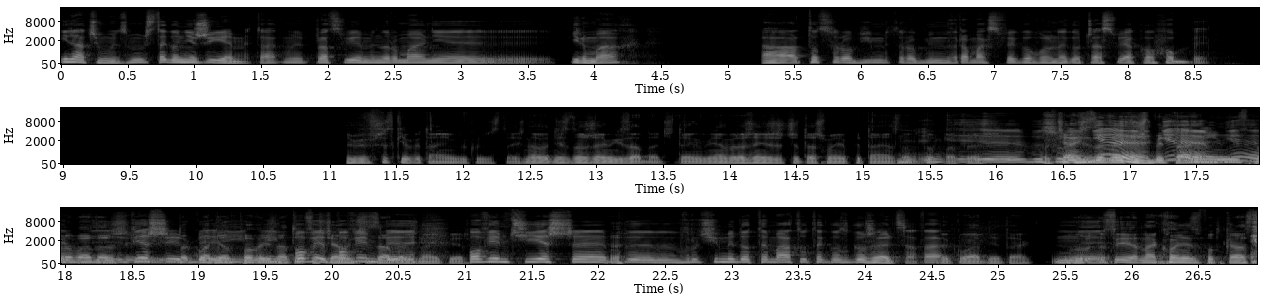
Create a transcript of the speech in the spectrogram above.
inaczej mówiąc, my z tego nie żyjemy, tak? My pracujemy normalnie w firmach, a to, co robimy, to robimy w ramach swojego wolnego czasu jako hobby. Żeby wszystkie pytania wykorzystać. Nawet nie zdążyłem ich zadać. Tak miałem wrażenie, że czytasz moje pytania z laptopa N- też. e, Bo Słuchaj, nie, zadać jakieś nie, pytanie i mi nie, wprowadzasz wiesz, dokładnie y, odpowiedź na to, powiem- co chciałem ci powiem, zadać y, najpierw. Powiem ci jeszcze, y, wrócimy do tematu tego z Gorzelca, tak? Dokładnie tak. Nie. Na koniec podcastu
